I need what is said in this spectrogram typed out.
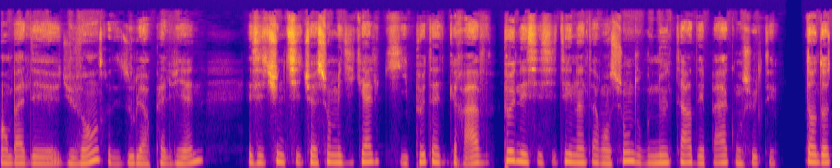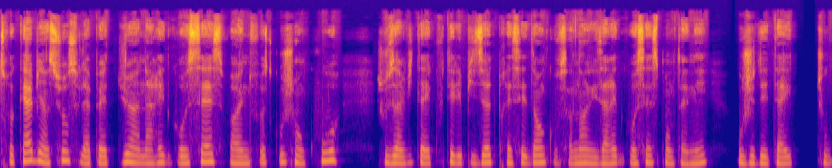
en bas du ventre, des douleurs pelviennes, et c'est une situation médicale qui peut être grave, peut nécessiter une intervention, donc ne tardez pas à consulter. Dans d'autres cas, bien sûr, cela peut être dû à un arrêt de grossesse, voire une fausse couche en cours. Je vous invite à écouter l'épisode précédent concernant les arrêts de grossesse spontanés, où je détaille tout.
